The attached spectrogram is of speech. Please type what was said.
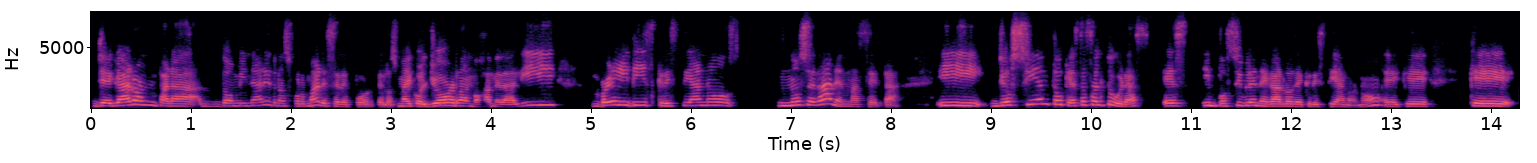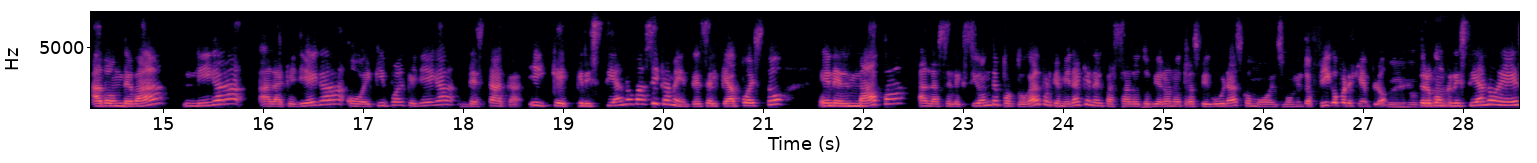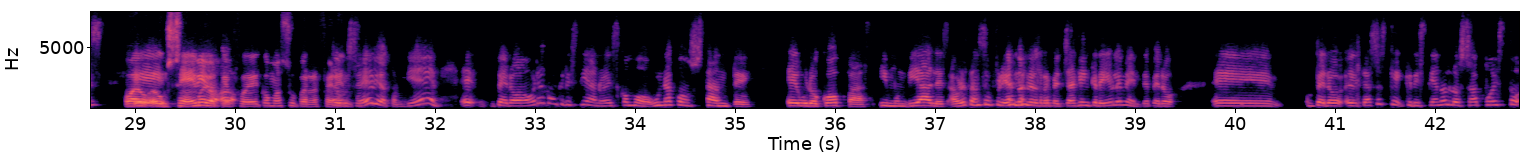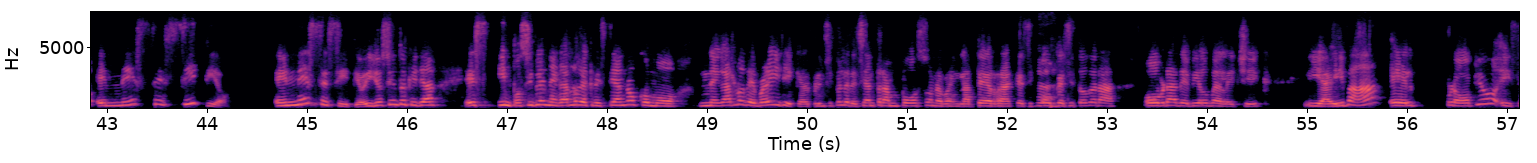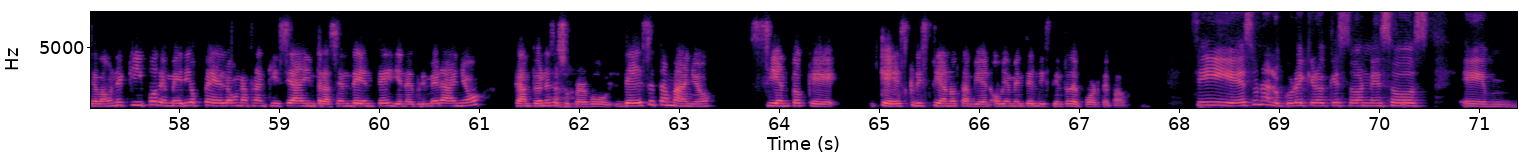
llegaron para dominar y transformar ese deporte. Los Michael Jordan, Mohamed Ali, Brady's, Cristianos, no se dan en maceta. Y yo siento que a estas alturas es imposible negarlo de Cristiano, ¿no? Eh, que, que a donde va, liga a la que llega o equipo al que llega, destaca. Y que Cristiano básicamente es el que ha puesto en el mapa a la selección de Portugal, porque mira que en el pasado tuvieron otras figuras, como en su momento Figo, por ejemplo, pero con Cristiano es... O eh, Eusebio, que fue como súper referente. Eusebio también, eh, pero ahora con Cristiano es como una constante Eurocopas y Mundiales. Ahora están sufriendo en el repechaje increíblemente, pero, eh, pero el caso es que Cristiano los ha puesto en ese sitio, en ese sitio. Y yo siento que ya es imposible negarlo de Cristiano como negarlo de Brady, que al principio le decían tramposo Nueva Inglaterra, que si, que si todo era obra de Bill Belichick. Y ahí va él propio y se va a un equipo de medio pelo, una franquicia intrascendente y en el primer año campeones de Super Bowl. De ese tamaño, siento que que es cristiano también, obviamente en distinto deporte, Pau. Sí, es una locura y creo que son esos... Em,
